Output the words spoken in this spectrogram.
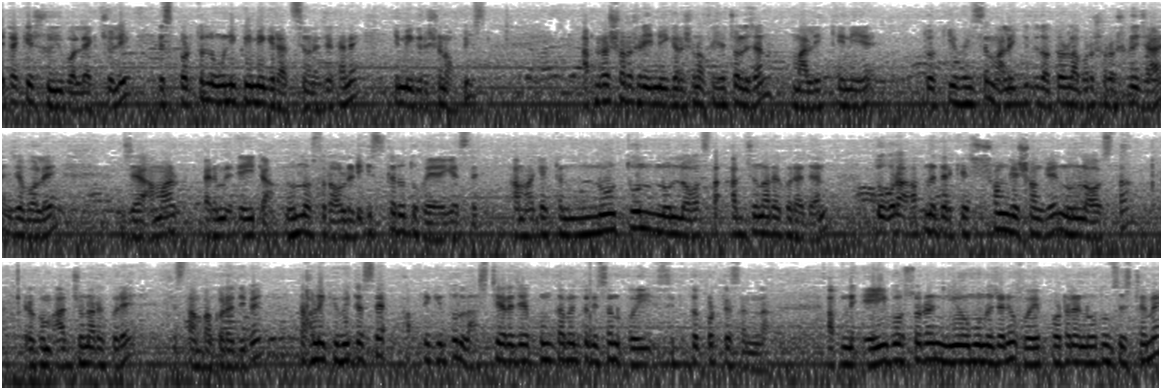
এটাকে সুই বলে অ্যাকচুয়ালি স্পর্তল উনিক ইমিগ্রেশন যেখানে ইমিগ্রেশন অফিস আপনারা সরাসরি ইমিগ্রেশন অফিসে চলে যান, মালিককে নিয়ে। তো কি হয়েছে মালিক যদি দত্তর লাভর সরাসরি যায়, যে বলে যে আমার এইটা অবস্থা অলরেডি স্কারুত হয়ে গেছে। আমাকে একটা নতুন মূল্য অবস্থা আটজনারে করে দেন। তো ওরা আপনাদেরকে সঙ্গে সঙ্গে মূল্য অবস্থা এরকম আটজনারে করে স্তাম্পা করে দিবে। তাহলে কি হইতেছে? আপনি কিন্তু লাস্ট ইয়ারে যে পুন্তামেন্ট নিছেন ওই স্থিতিতে পড়তেছেন না। আপনি এই বছরের নিয়ম অনুযায়ী ওয়েব পোর্টালের নতুন সিস্টেমে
